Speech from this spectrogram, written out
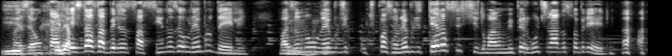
isso. Mas é um cara. Ele- Esse das abelhas assassinas eu lembro dele. Mas eu não Uhum. lembro de. Tipo assim, eu lembro de ter assistido, mas não me pergunte nada sobre ele.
